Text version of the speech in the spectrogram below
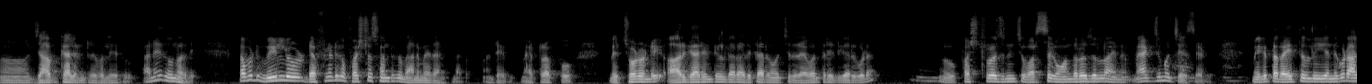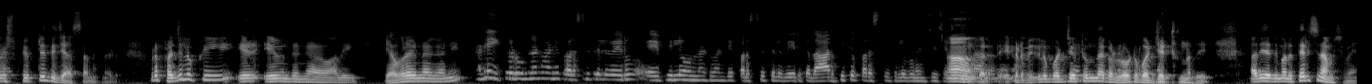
ఆ, జాబ్ క్యాలెండర్ ఇవ్వలేదు అనేది ఉన్నది. కాబట్టి వీళ్ళు డెఫినెట్గా ఫస్ట్ సంతకం దాని మీద అంటున్నారు. అంటే మ్యాటర్ ఆఫ్ మీరు చూడండి ఆరు గ్యారెంటీల ద్వారా అధికారం వచ్చిన రేవంత్ రెడ్డి గారు కూడా. ఫస్ట్ రోజు నుంచి వరుసగా వంద రోజుల్లో ఆయన మ్యాక్సిమం చేశాడు. మిగతా రైతులది ఇవన్నీ కూడా ఆగస్ట్ ఫిఫ్టీన్త్ చేస్తానన్నాడు. అంటే ప్రజలకి ఏ ఏ విధంగా కావాలి? ఎవరైనా కానీ అంటే ఇక్కడ ఉన్నటువంటి పరిస్థితులు వేరు ఏపీలో ఉన్నటువంటి పరిస్థితులు వేరు కదా. ఆర్థిక పరిస్థితుల గురించి. ఇక్కడ మిగులు బడ్జెట్ ఉంది అక్కడ లోటు బడ్జెట్ ఉన్నది. అది అది మనకు తెలిసిన అంశమే.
